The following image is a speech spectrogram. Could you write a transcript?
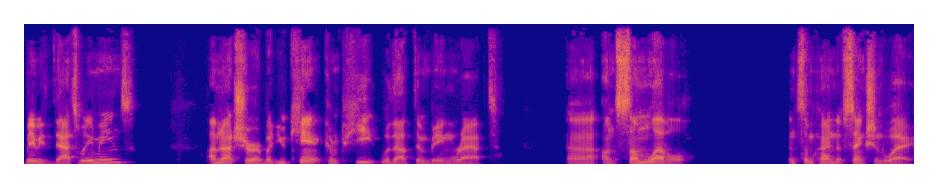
Maybe that's what he means. I'm not sure, but you can't compete without them being wrapped uh, on some level in some kind of sanctioned way.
